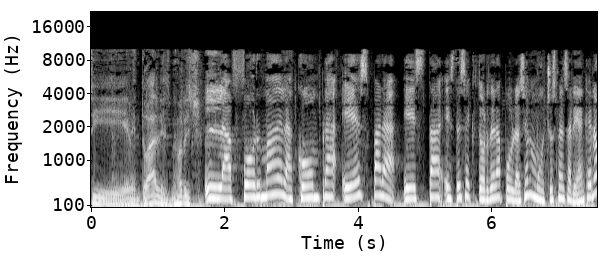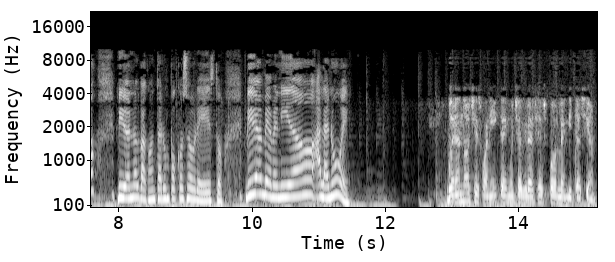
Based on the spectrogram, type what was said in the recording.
y eventuales, mejor dicho. La forma de la compra es para esta, este sector de la población. Muchos pensarían que no. Vivian nos va a contar un poco sobre esto. Vivian, bienvenido a la nube. Buenas noches, Juanita, y muchas gracias por la invitación.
